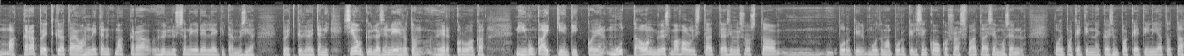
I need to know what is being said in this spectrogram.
makkarapötköä, tai onhan niitä nyt makkarahyllyssä niin edelleenkin tämmöisiä pötkölöitä, niin se on kyllä sen ehdoton herkkuruoka niin kuin kaikkien tikkojen, mutta on myös mahdollista, että esimerkiksi ostaa purki, muutaman purkillisen kookosrasvaa tai semmoisen voipaketin näköisen paketin ja tota,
